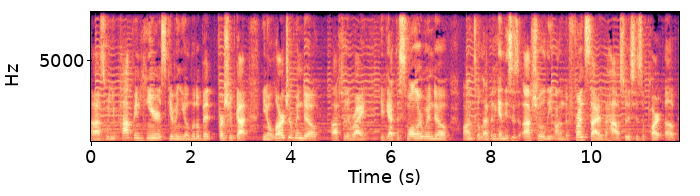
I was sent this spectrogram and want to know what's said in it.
Uh, so when you pop in here, it's giving you a little bit, first you've got, you know, larger window off to the right, you've got the smaller window onto left. And again, this is actually on the front side of the house. So this is a part of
